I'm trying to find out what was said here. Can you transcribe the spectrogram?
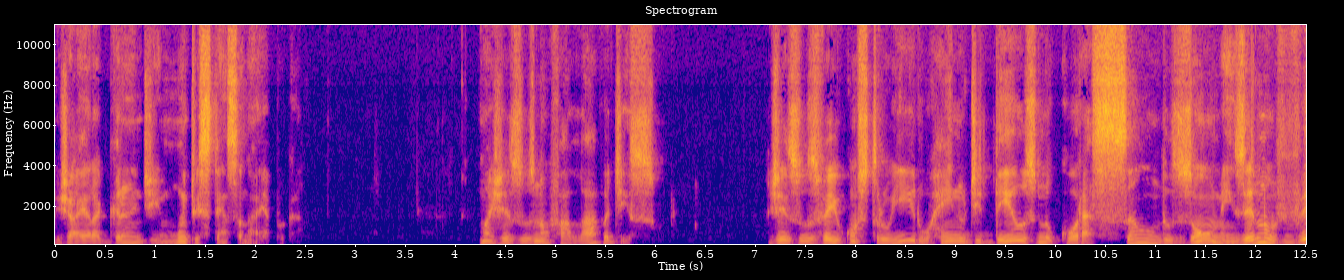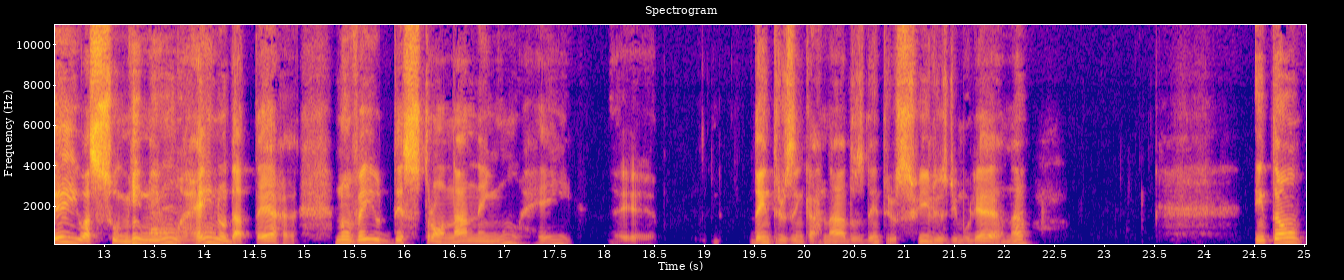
já era grande e muito extensa na época. Mas Jesus não falava disso. Jesus veio construir o reino de Deus no coração dos homens. Ele não veio assumir nenhum reino da terra, não veio destronar nenhum rei é, dentre os encarnados, dentre os filhos de mulher, né? Então,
